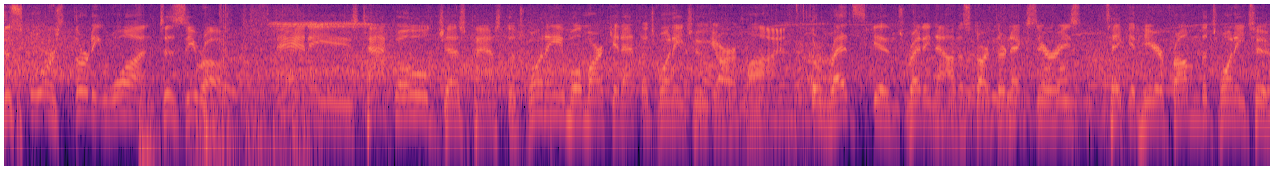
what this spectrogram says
The score's 31 to 0. And he's tackled just past the 20. We'll mark it at the 22-yard line. The Redskins ready now to start their next series. Take it here from the 22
